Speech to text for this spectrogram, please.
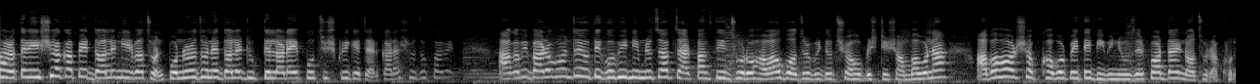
ভারতের এশিয়া কাপের দলের নির্বাচন। পনেরো জনের দলে ঢুকতে লড়াই পঁচিশ ক্রিকেটার। কারা সুযোগ পাবেন আগামী বারো ঘন্টায় অতি গভীর নিম্নচাপ, চার পাঁচ দিন ঝোড়ো হাওয়া ও বজ্রবিদ্যুৎ সহ বৃষ্টির সম্ভাবনা। আবহাওয়ার সব খবর পেতে বিবি নিউজের পর্দায় নজর রাখুন।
